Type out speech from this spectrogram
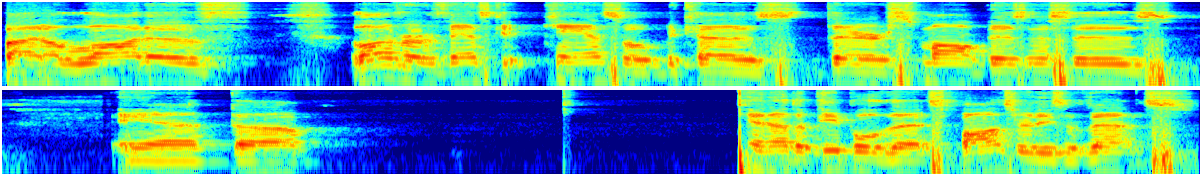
but a lot of a lot of our events get canceled because they're small businesses and um, and other people that sponsor these events.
